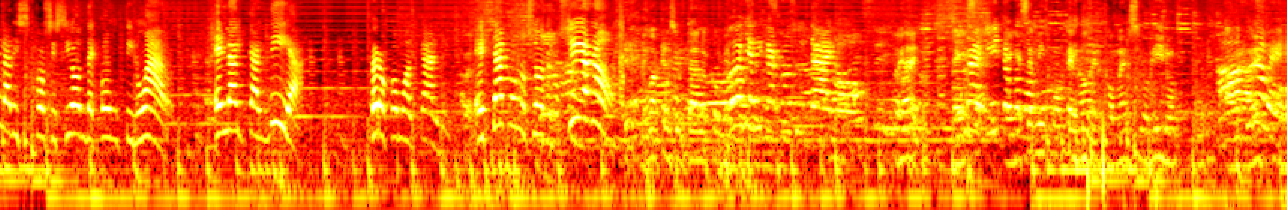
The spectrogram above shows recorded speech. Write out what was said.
en la disposición de continuar en la alcaldía, pero como alcalde, está con nosotros, ¿sí o no? Vamos a consultarlo con Oye, que consultarlo. En, ese, en ese mismo tenor el comercio vino. Ah, vez.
